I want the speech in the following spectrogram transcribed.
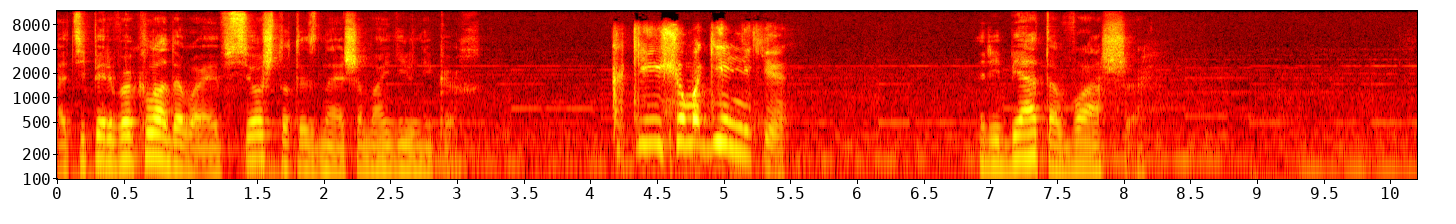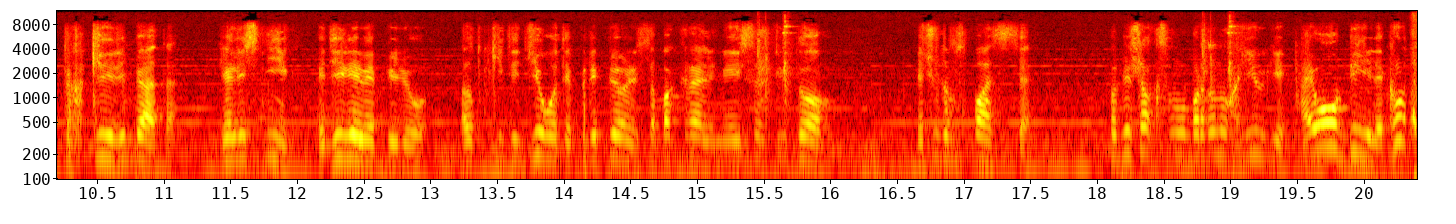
А теперь выкладывай все, что ты знаешь о могильниках. Какие еще могильники? Ребята ваши. Да какие ребята? Я лесник, я деревья пилю. А тут какие-то идиоты приперлись, обокрали меня и сожгли дом. Я чудом спасся. Побежал к своему братану Хьюги, а его убили. Круто!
